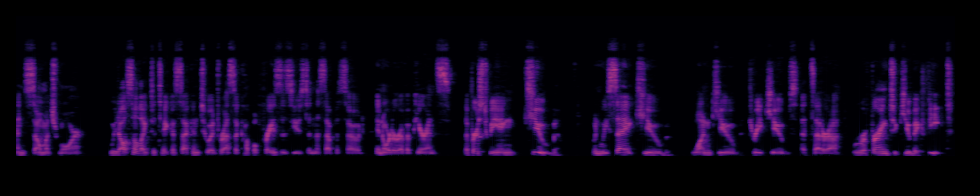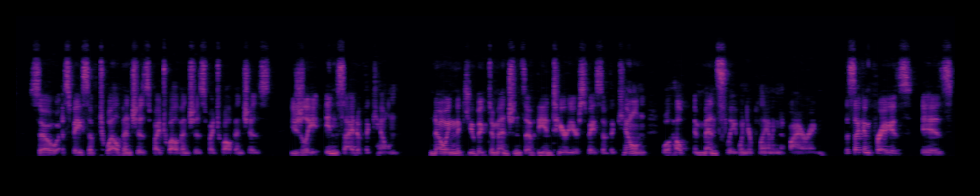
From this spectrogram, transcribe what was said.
and so much more. We'd also like to take a second to address a couple phrases used in this episode in order of appearance. The first being cube. When we say cube, one cube, three cubes, etc., we're referring to cubic feet, so a space of 12 inches by 12 inches by 12 inches, usually inside of the kiln. Knowing the cubic dimensions of the interior space of the kiln will help immensely when you're planning the firing. The second phrase is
